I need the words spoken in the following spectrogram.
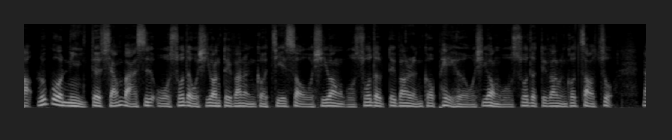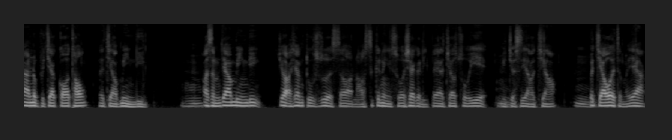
好，如果你的想法是我说的，我希望对方能够接受，我希望我说的对方能够配合，我希望我说的对方能够照做，那那不叫沟通，那叫命令。嗯啊，什么叫命令？就好像读书的时候，老师跟你说下个礼拜要交作业，你就是要交，嗯，不交会怎么样？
